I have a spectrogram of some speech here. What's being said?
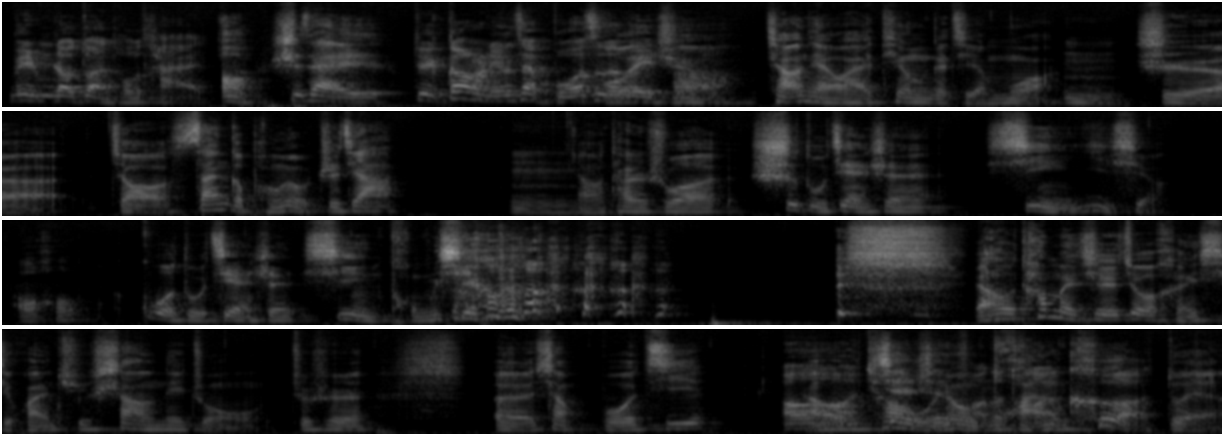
为什么叫断头台？哦，是在对杠铃在脖子的位置。前两天我还听了个节目，嗯，是叫《三个朋友之家》，嗯，然后他是说适度健身吸引异性，哦吼，过度健身吸引同性。然后他们其实就很喜欢去上那种，就是呃，像搏击。然后跳舞那种团课，对，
